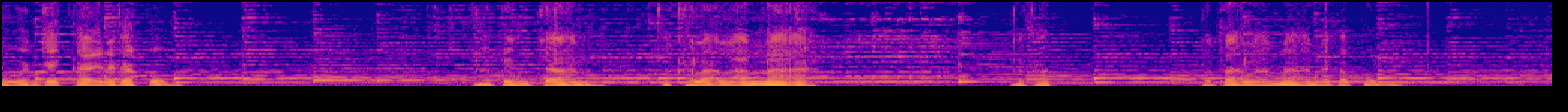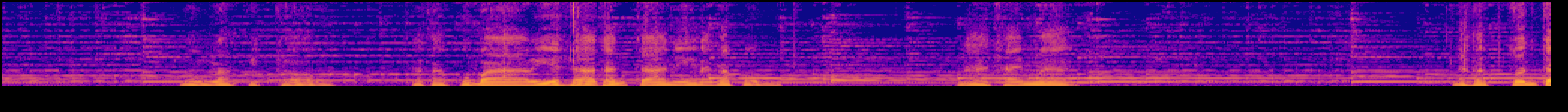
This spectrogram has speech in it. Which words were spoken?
ดูกันใกล้ ๆนะครับผมนี่เป็นจานอักขระล้านนานะครับภาษาล้านนานะครับผมลงรักปิดทองนะครับครูบาอริยชาท่านจานเองนะครับผม น่าใช้มากนะครับ สนใจ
